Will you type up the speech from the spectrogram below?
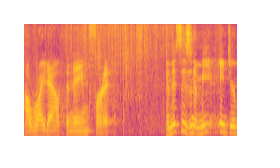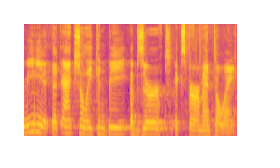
I'll write out the name for it. And this is an intermediate that actually can be observed experimentally.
